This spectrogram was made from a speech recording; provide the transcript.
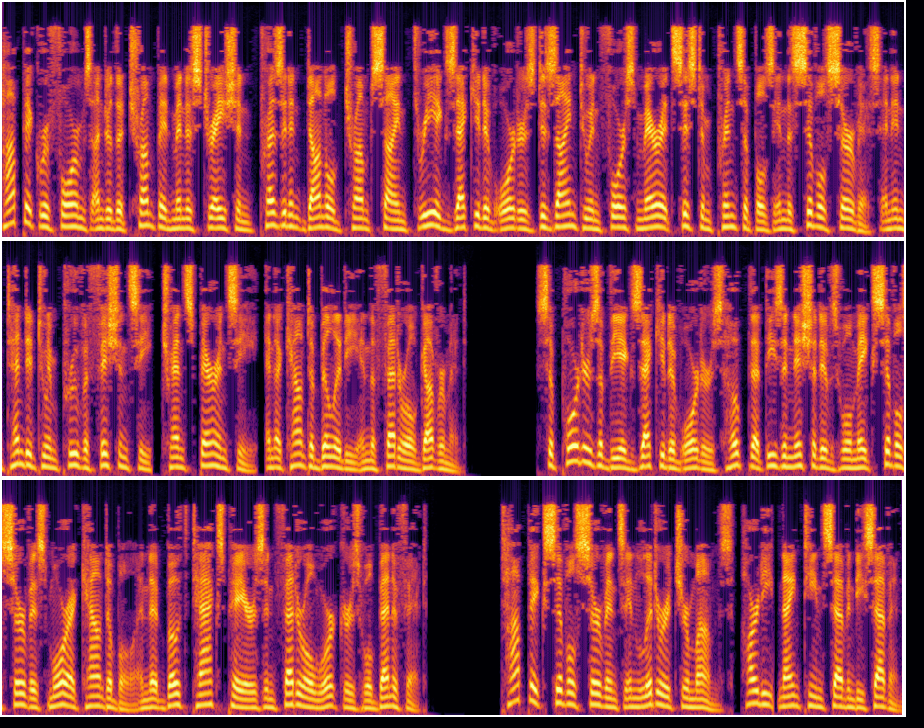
Topic reforms Under the Trump administration President Donald Trump signed three executive orders designed to enforce merit system principles in the civil service and intended to improve efficiency, transparency, and accountability in the federal government. Supporters of the executive orders hope that these initiatives will make civil service more accountable and that both taxpayers and federal workers will benefit. Topic civil servants in literature Mums, Hardy 1977.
